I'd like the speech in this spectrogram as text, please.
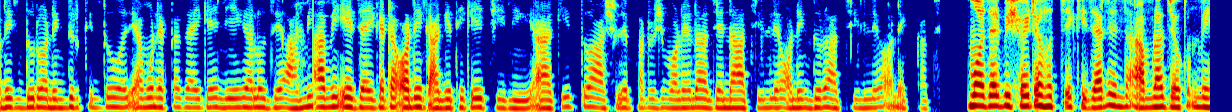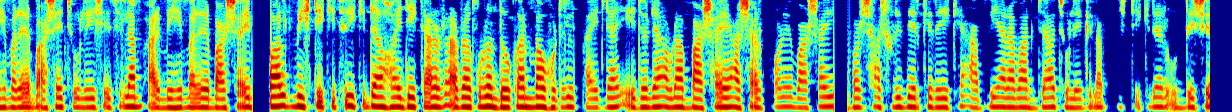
অনেক দূর অনেক দূর কিন্তু এমন একটা জায়গায় নিয়ে গেল যে আমি আমি এই জায়গাটা অনেক আগে থেকেই চিনি। আর কিন্তু আসলে মানুষ বলে না যে না চিনলে অনেক দূর, আর চিনলে অনেক কাছে। মজার বিষয়টা হচ্ছে কি জানেন? আমরা যখন মেহমানের বাসায় চলে এসেছিলাম, আর মেহমানের বাসায় ফল মিষ্টি কিছুই কিনা হয়নি, কারণ আমরা কোনো দোকান বা হোটেল পাই না। এই জন্য আমরা বাসায় আসার পরে বাসায় আমার শাশুড়িদেরকে রেখে আমি আর আমার যা চলে গেলাম মিষ্টি কেনার উদ্দেশ্যে।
